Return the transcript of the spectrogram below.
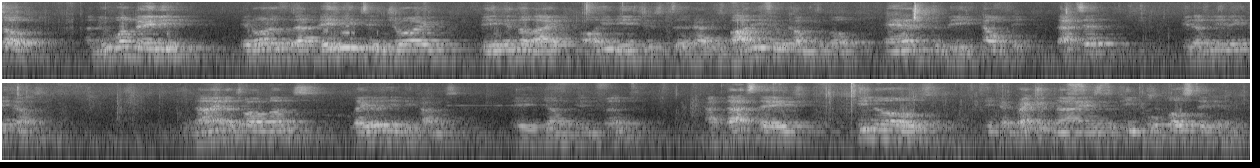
So, a newborn baby, in order for that baby to enjoy being in the light, all he needs is to have his body feel comfortable and to be healthy. That's it. He doesn't need anything else. Nine or 12 months later, he becomes a young infant. At that stage, he knows he can recognize the people close to him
